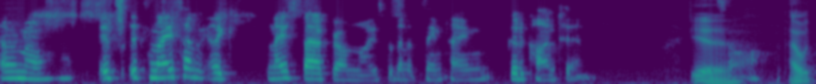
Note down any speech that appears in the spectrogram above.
I don't know. It's it's nice having like nice background noise, but then at the same time, good content. Yeah, so. I would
